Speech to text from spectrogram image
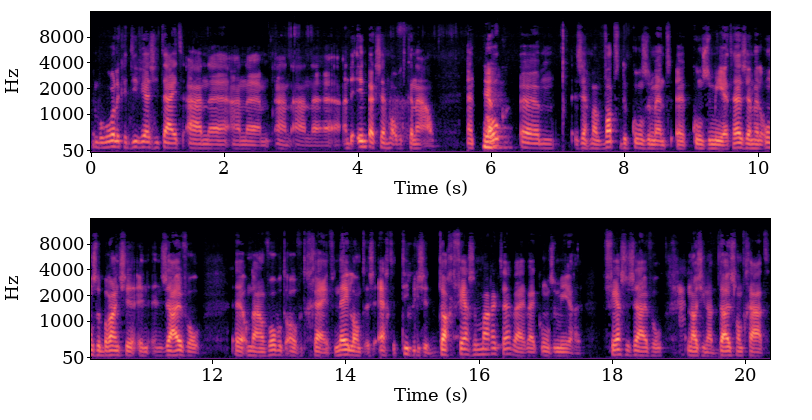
een behoorlijke diversiteit aan, aan, aan, aan, aan de impact zeg maar, op het kanaal. En ja. ook um, zeg maar, wat de consument consumeert. Hè. Zeg maar, onze branche in, in zuivel, om daar een voorbeeld over te geven. Nederland is echt de typische dagverse markt. Hè. Wij, wij consumeren verse zuivel. En als je naar Duitsland gaat,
